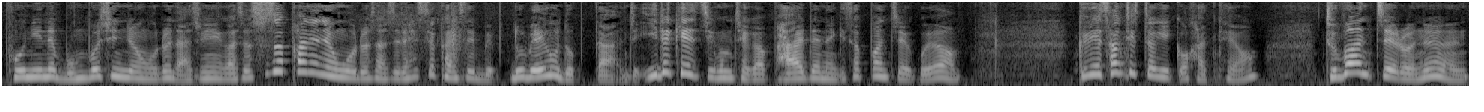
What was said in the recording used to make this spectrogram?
본인의 몸보신 용으로 나중에 가서 수습하는 용으로 사실 했을 가능성이 매우 높다. 이제 이렇게 지금 제가 봐야 되는 게 첫 번째고요. 그게 상식적일 것 같아요. 두 번째로는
